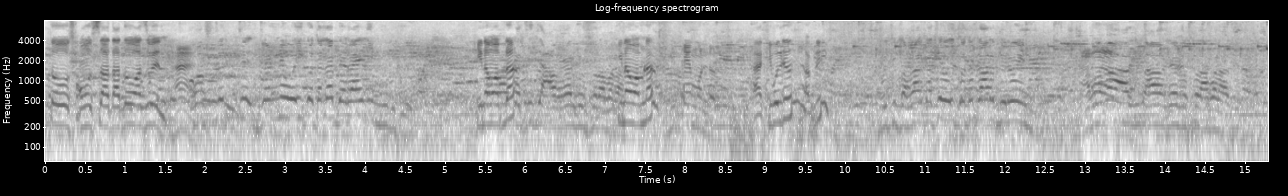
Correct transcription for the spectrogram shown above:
এত সমস্যা তা তাতেও আসবেন হ্যাঁ কষ্টের জন্য ওই কথাটা বেড়ায়নি মুখ কি নাম আপনার আগের কি নাম আপনার হ্যাঁ কি বলছেন আপনি বলছি বাবার কাছে ওই কথাটা আর বেরোয়নি আবার আবার আগের বছর আবার আসবে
